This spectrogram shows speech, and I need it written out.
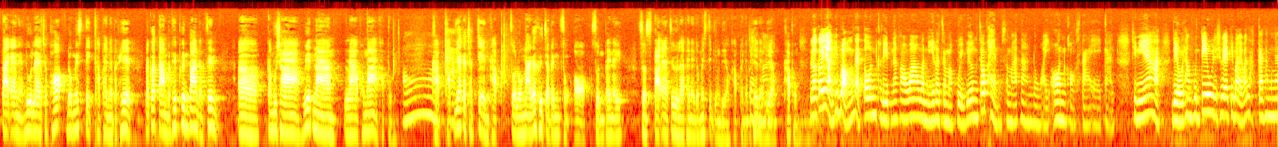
Star Air เนี่ยดูแลเฉพาะ domestic ครับภายในประเทศ แล้วก็ตามประเทศเพื่อนบ้านอย่างเช่นเอ่อกัมพูชา เวียดนาม ลาวพม่าครับผม อ๋อครับครับะ แยกกันชัดเจนครับ ส่วนโรงงานก็คือจะเป็นส่งออกส่วนภายใน ส่วน Star Air จะดูแลภายใน domestic อย่างเดียวครับภายในประเทศอย่างเดียวครับผมแล้วก็อย่างที่บอกตั้งแต่ต้นคลิปนะคะ ว่าวันนี้เราจะมาคุยเรื่องเจ้าแผ่น Smart Nano Ion ของ Star Air กัน ทีนี้นะคะเดี๋ยวทางคุณติ้วจะช่วยอธิบายว่าหลักการทำง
